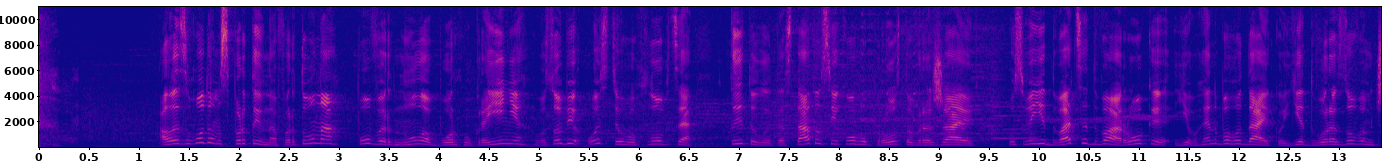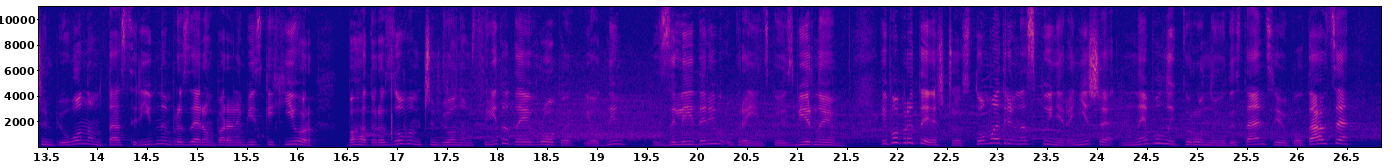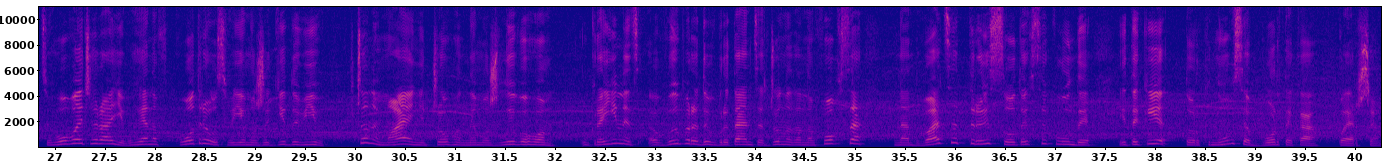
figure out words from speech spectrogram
Але згодом спортивна фортуна повернула борг Україні в особі ось цього хлопця, титули та статус якого просто вражають. У свої 22 роки Євген Богодайко є дворазовим чемпіоном та срібним призером Паралімпійських ігор, багаторазовим чемпіоном світу та Європи і одним з лідерів української збірної. І попри те, що 100 метрів на спині раніше не були коронною дистанцією полтавця, цього вечора Євген вкотре у своєму житті довів, що немає нічого неможливого. Українець випередив британця Джонатана Фокса на 23 сотих секунди і таки торкнувся бортика першим.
